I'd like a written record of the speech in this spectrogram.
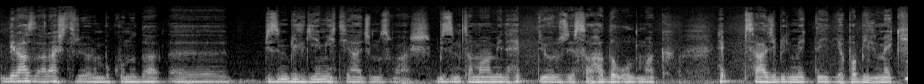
biraz da araştırıyorum bu konuda. Ee, bizim bilgiye mi ihtiyacımız var? Bizim tamamıyla hep diyoruz ya sahada olmak, hep sadece bilmek değil yapabilmek,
